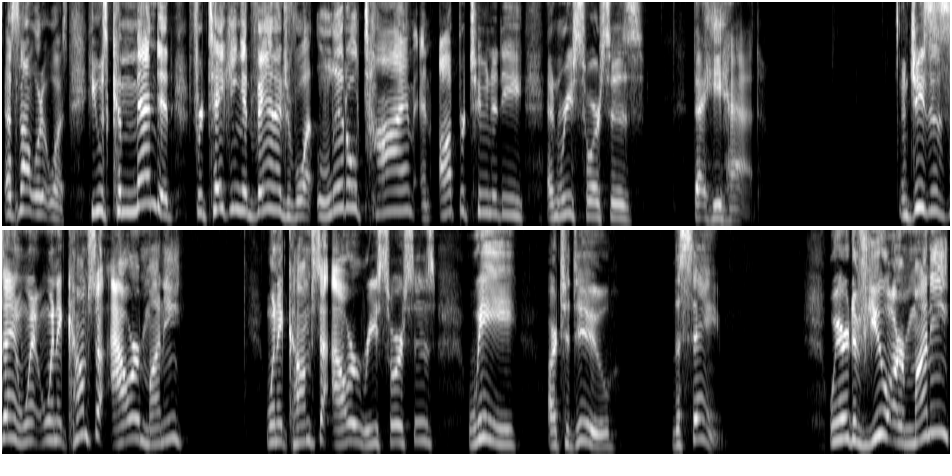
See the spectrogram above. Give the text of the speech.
That's not what it was. He was commended for taking advantage of what little time and opportunity and resources that he had. And Jesus is saying when, when it comes to our money, when it comes to our resources, we are to do the same. We are to view our money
